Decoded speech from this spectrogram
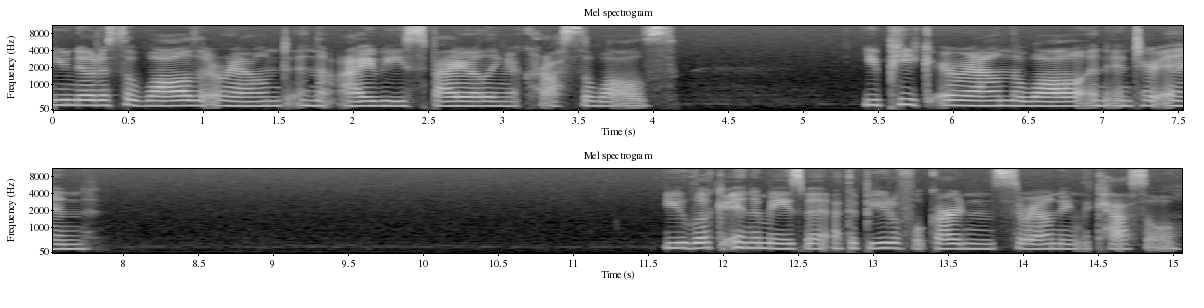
You notice the walls around and the ivy spiraling across the walls. You peek around the wall and enter in. You look in amazement at the beautiful gardens surrounding the castle.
